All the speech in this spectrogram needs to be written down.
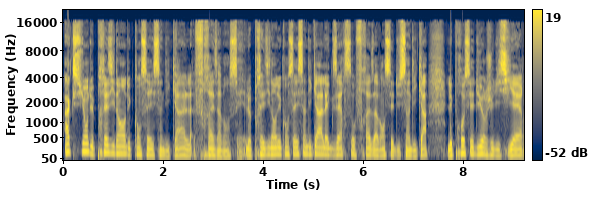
Action du président du conseil syndical, frais avancés. Le président du conseil syndical exerce aux frais avancés du syndicat procédures judiciaires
